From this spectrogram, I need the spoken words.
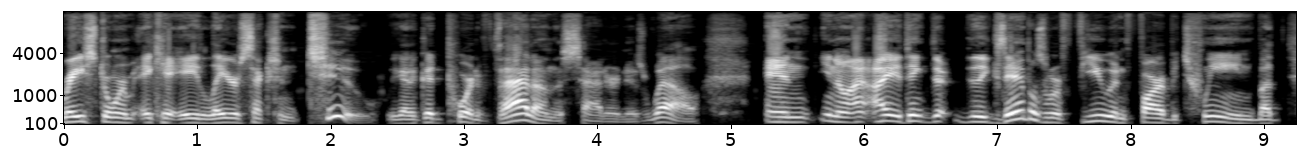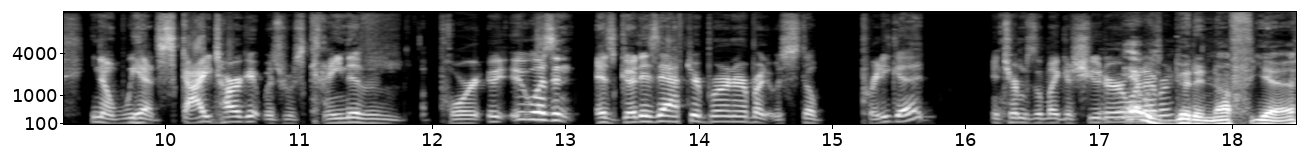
Raystorm, aka Layer Section Two. We got a good port of that on the Saturn as well. And you know, I, I think the, the examples were few and far between. But you know, we had Sky Target, which was kind of a port. It, it wasn't as good as Afterburner, but it was still pretty good in terms of like a shooter or It was whatever good enough, yeah.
